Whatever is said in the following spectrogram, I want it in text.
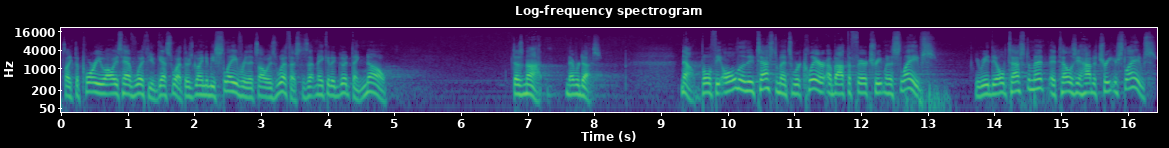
It's like the poor you always have with you. Guess what? There's going to be slavery that's always with us. Does that make it a good thing? No. Does not. Never does. Now, both the Old and the New Testaments were clear about the fair treatment of slaves. You read the Old Testament, it tells you how to treat your slaves.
